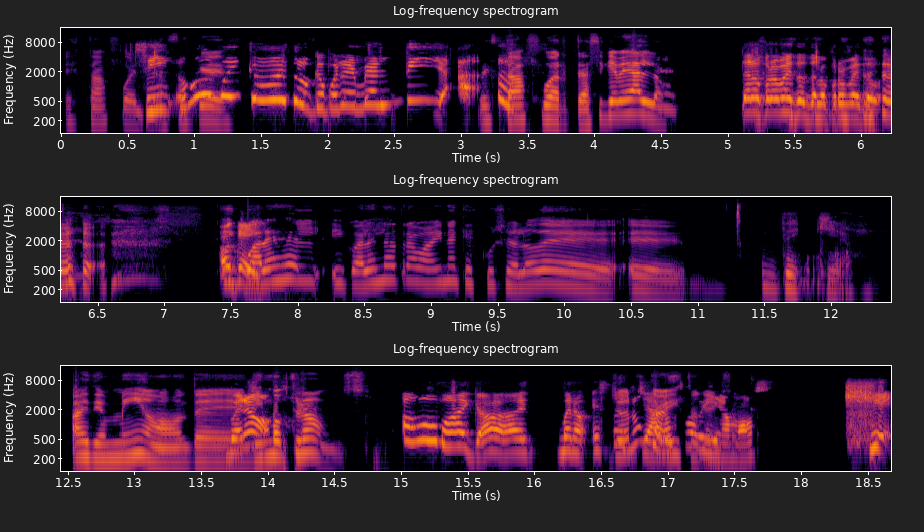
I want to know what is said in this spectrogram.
Está fuerte. Sí, oh my God, tengo que ponerme al día. Está fuerte, así que véanlo. Te lo prometo, te lo prometo. ¿Y, cuál es el, ¿Y cuál es la otra vaina que escuché lo de... Eh, ¿De qué? Ay, Dios mío, de Game of Thrones. Oh my God. Bueno, esto ya lo sabíamos. ¿Qué?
